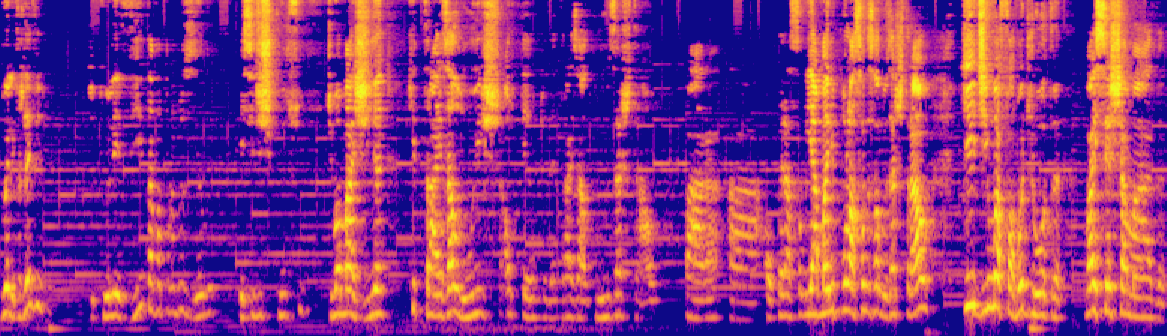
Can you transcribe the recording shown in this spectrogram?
do Eliphas Levi de que o Levi estava produzindo esse discurso de uma magia que traz a luz ao templo, né? traz a luz astral para a operação e a manipulação dessa luz astral, que de uma forma ou de outra vai ser chamada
